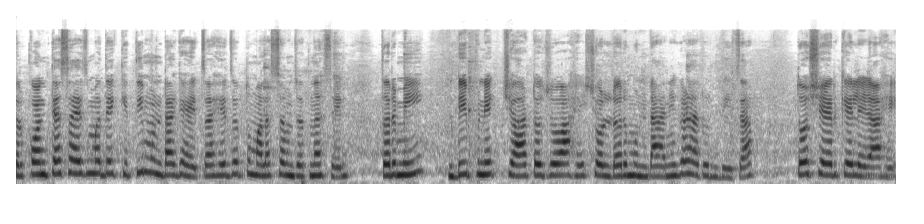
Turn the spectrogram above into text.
तर कोणत्या साईजमध्ये किती मुंडा घ्यायचा हे जर तुम्हाला समजत नसेल तर मी डीपनेक चार्ट जो आहे शोल्डर मुंडा आणि गळारुंदीचा तो शेअर केलेला आहे.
